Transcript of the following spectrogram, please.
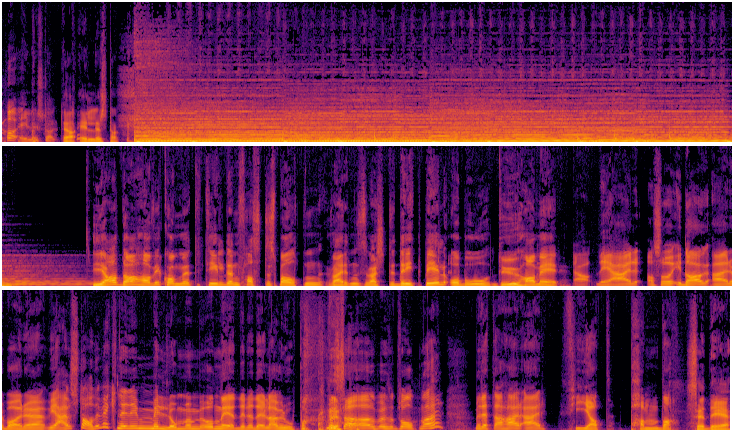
Ja, ellers takk. Ja, ellers takk. Ja, da har vi kommet til den faste spalten Verdens verste drittbil, og Bo, du har mer. Ja, det er Altså, i dag er det bare Vi er jo stadig vekk nede i mellom- og nedre del av Europa med disse spaltene her. Men dette her er Fiat Panda. Se det.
